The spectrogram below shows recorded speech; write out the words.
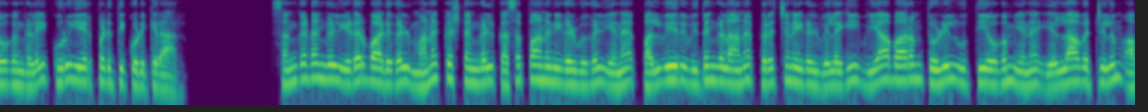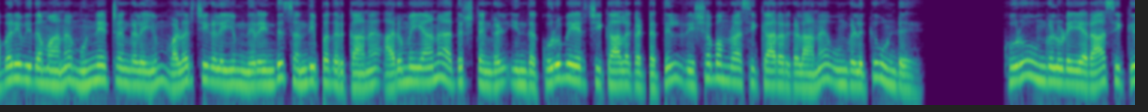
யோகங்களை குரு ஏற்படுத்திக் கொடுக்கிறார். சங்கடங்கள் இடர்பாடுகள் மனக்கஷ்டங்கள் கசப்பான நிகழ்வுகள் என பல்வேறு விதங்களான பிரச்சனைகள் விலகி வியாபாரம் தொழில் உத்தியோகம் என எல்லாவற்றிலும் அபரிவிதமான முன்னேற்றங்களையும் வளர்ச்சிகளையும் நிறைந்து சந்திப்பதற்கான அருமையான அதிர்ஷ்டங்கள் இந்த குருபெயர்ச்சி காலகட்டத்தில் ரிஷபம் ராசிக்காரர்களான உங்களுக்கு உண்டு. குரு உங்களுடைய ராசிக்கு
